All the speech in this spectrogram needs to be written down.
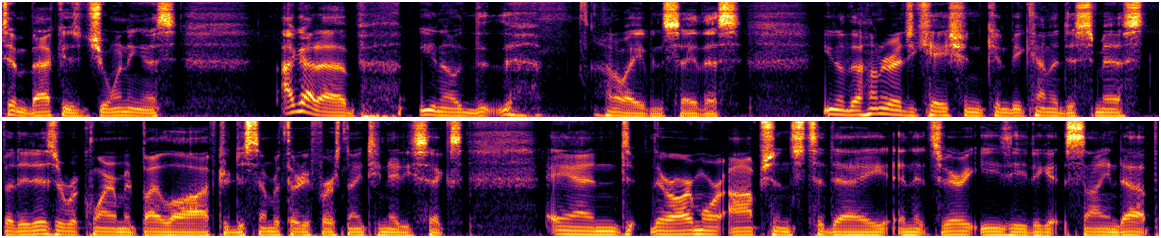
Tim Beck is joining us. I got a, you know, how do I even say this? You know, the hunter education can be kind of dismissed, but it is a requirement by law after December 31st, 1986. And there are more options today, and it's very easy to get signed up.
